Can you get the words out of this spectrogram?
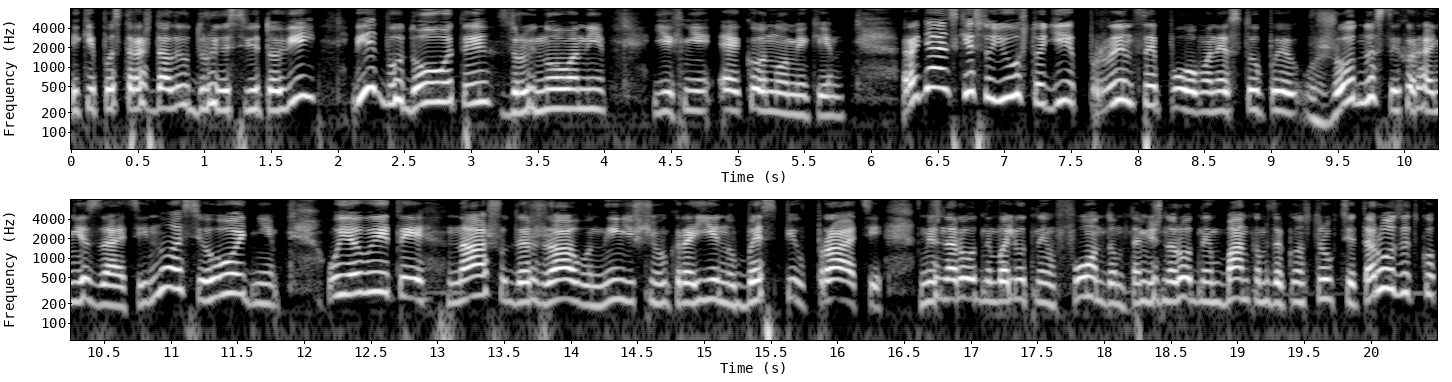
які постраждали у Другій світовій, відбудовувати зруйновані їхні економіки. Радянський Союз тоді принципово не вступив в жодну з цих організацій. Ну а сьогодні уявити нашу державу, нинішню Україну без співпраці з Міжнародним валютним фондом та Міжнародним банком з реконструкції та розвитку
